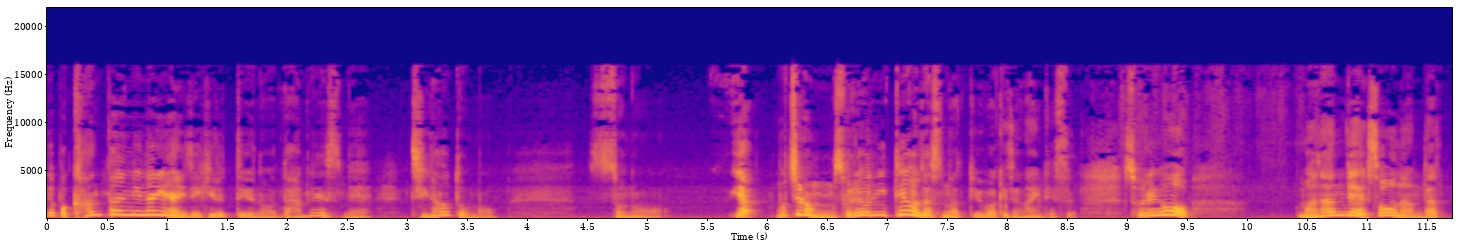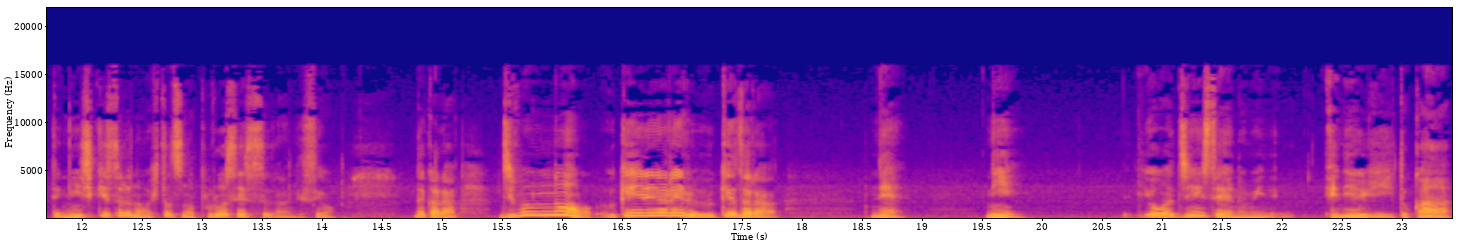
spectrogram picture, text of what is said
やっぱ簡単に何々できるっていうのはダメですね。違うと思う。そのいやもちろんそれに手を出すなっていうわけじゃないんです。それを学んでそうなんだって認識するのも一つのプロセスなんですよ。だから自分の受け入れられる受け皿ねに要は人生のエネルギーとか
